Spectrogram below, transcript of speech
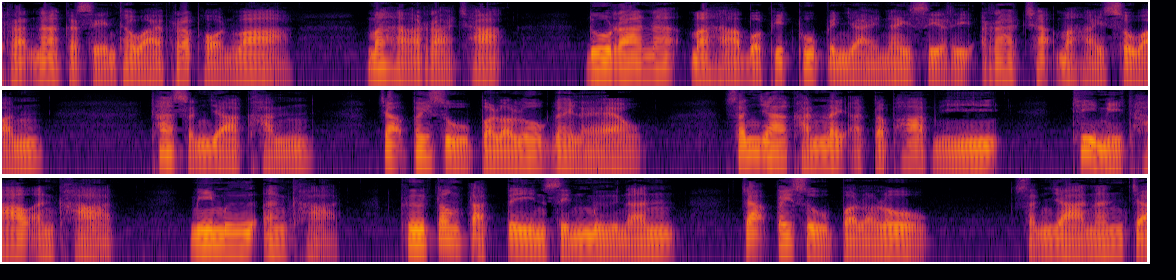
พระนาคเษนถวายพระพรว่า มหาราชะดูรานะมหาบพิษผู้เป็นใหญ่ในสิริราชมหายสวรรค์ ถ้าสัญญาขันจะไปสู่ปรโลกได้แล้ว สัญญาขันในอัตภาพนี้ ที่มีเท้าอันขาด มีมืออันขาด คือต้องตัดตีนสินมือนั้น จะไปสู่ปรโลก สัญญานั้นจะ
